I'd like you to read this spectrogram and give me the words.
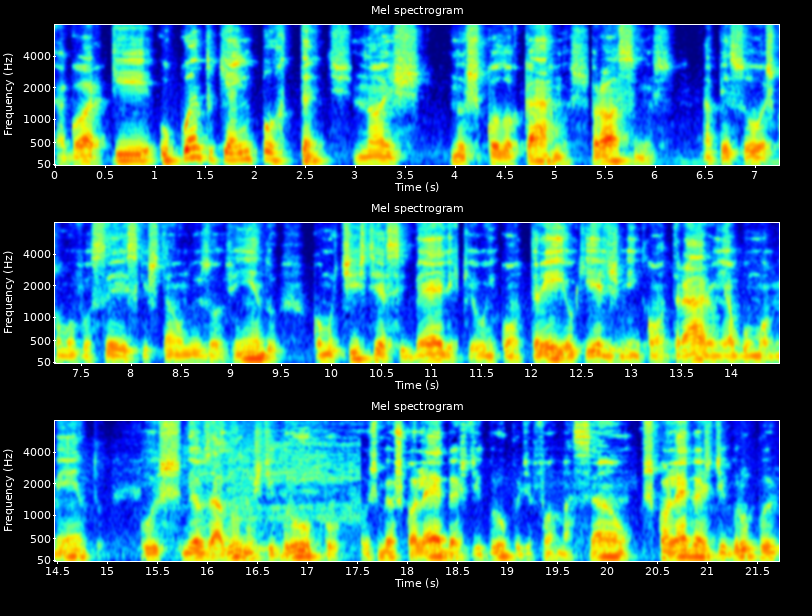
agora, que o quanto que é importante nós nos colocarmos próximos a pessoas como vocês que estão nos ouvindo, como Tiste e a Cibele, que eu encontrei ou que eles me encontraram em algum momento, os meus alunos de grupo, os meus colegas de grupo de formação, os colegas de grupo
